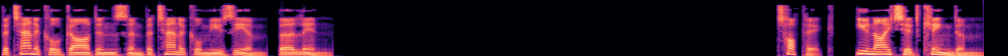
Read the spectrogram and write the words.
Botanical Gardens and Botanical Museum, Berlin. Topic United Kingdom.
